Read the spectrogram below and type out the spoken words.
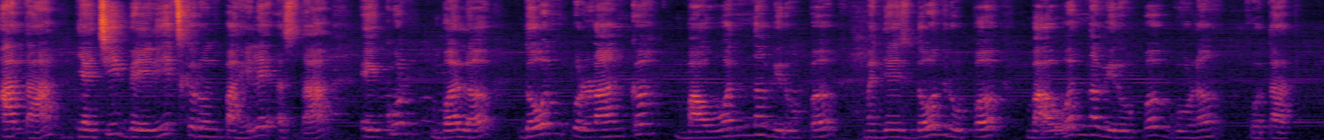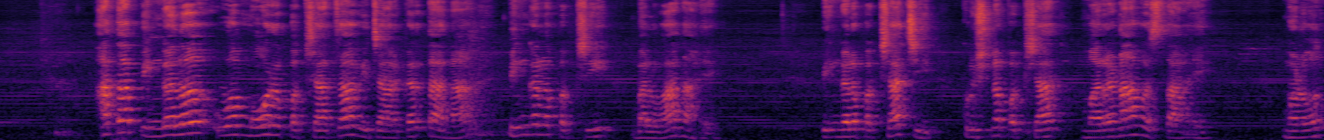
आता याची बेरीज करून पाहिले असता एकूण बल दोन पूर्णांक बावन्न विरूप म्हणजेच दोन रूप बावन्न विरूप गुण होतात. आता पिंगल व मोर पक्षाचा विचार करताना पिंगल पक्षी बलवान आहे. पिंगल पक्षाची कृष्ण पक्षात मरणावस्था आहे. म्हणून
